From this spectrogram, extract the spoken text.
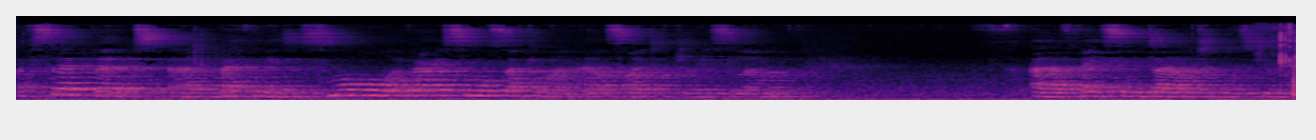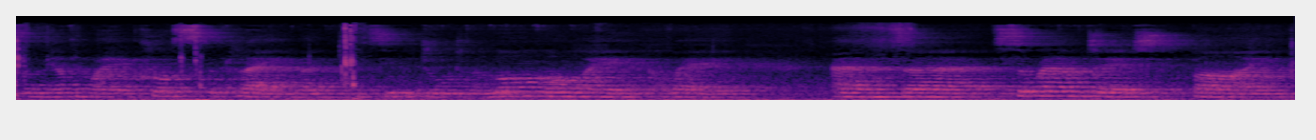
I've said that uh, Bethany is a small, a very small settlement outside of Jerusalem uh, facing down towards Jerusalem the other way, across the plain, and you can see the Jordan a long, long way away, and uh, surrounded by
